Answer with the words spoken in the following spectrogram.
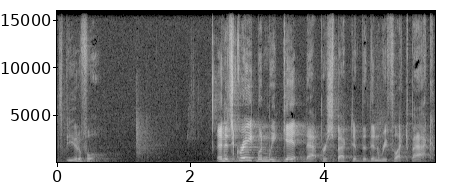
it's beautiful. And it's great when we get that perspective to then reflect back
